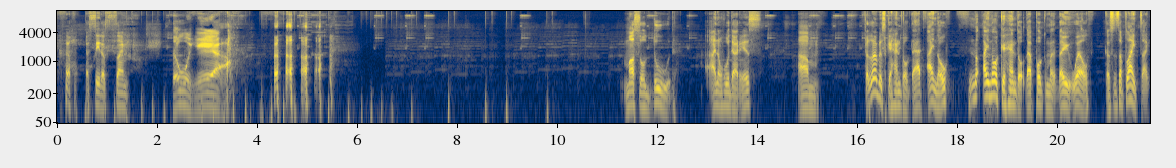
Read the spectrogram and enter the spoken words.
I see the same. Oh yeah. Muscle dude. I know who that is. Um, Philibus can handle that. I know. No, I know it can handle that Pokemon very well because it's a flying type.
